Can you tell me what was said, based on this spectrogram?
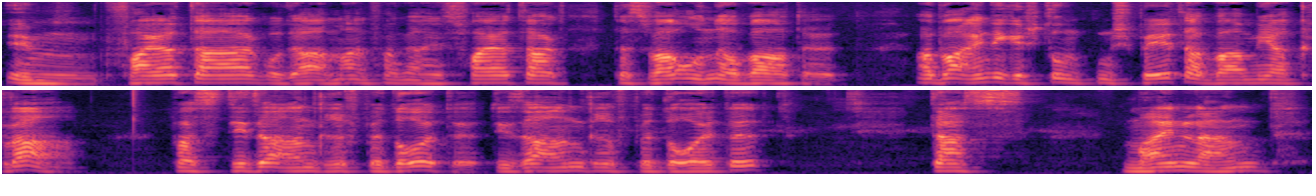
im Feiertag oder am Anfang eines Feiertags, das war unerwartet. Aber einige Stunden später war mir klar, was dieser Angriff bedeutet. Dieser Angriff bedeutet, dass mein Land,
